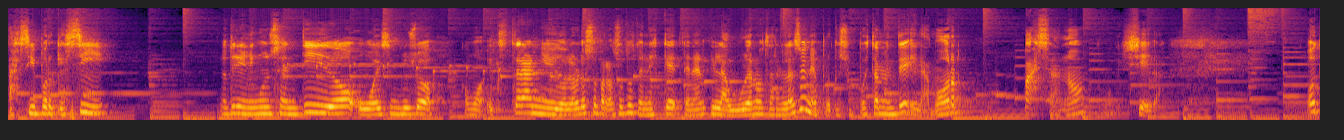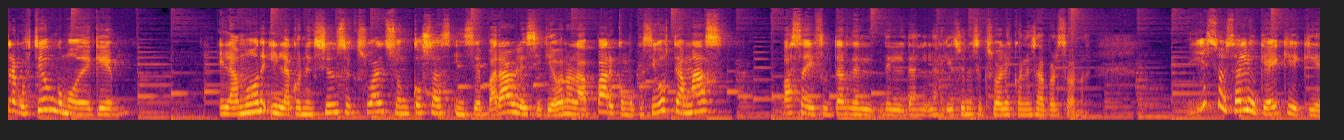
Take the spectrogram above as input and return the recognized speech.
así porque sí, no tiene ningún sentido o es incluso como extraño y doloroso para nosotros, tenés que tener que elaborar nuestras relaciones, porque supuestamente el amor pasa, ¿no? Como que llega. Otra cuestión como de que el amor y la conexión sexual son cosas inseparables y que van a la par, como que si vos te amás, vas a disfrutar de, las relaciones sexuales con esa persona. Y eso es algo que hay que, que,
